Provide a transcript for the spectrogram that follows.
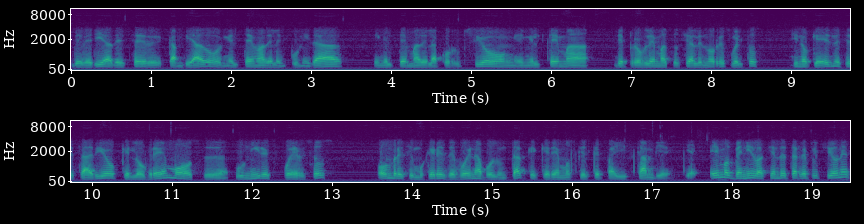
debería de ser cambiado en el tema de la impunidad, en el tema de la corrupción, en el tema de problemas sociales no resueltos, sino que es necesario que logremos eh, unir esfuerzos, hombres y mujeres de buena voluntad que queremos que este país cambie. Hemos venido haciendo estas reflexiones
